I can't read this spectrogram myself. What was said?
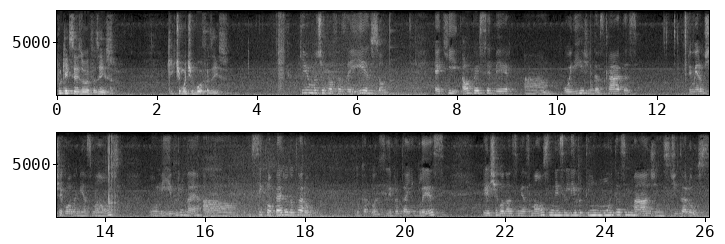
Por que, que você resolveu fazer isso? O que, que te motivou a fazer isso? O que me motivou a fazer isso é que ao perceber a origem das cartas, primeiro chegou nas minhas mãos um livro, né, a Enciclopédia do Tarô, do Kaplan. Esse livro está em inglês, ele chegou nas minhas mãos e nesse livro tem muitas imagens de tarôs,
